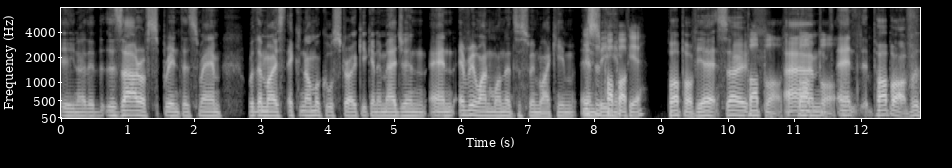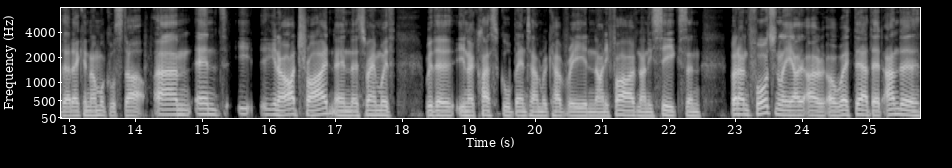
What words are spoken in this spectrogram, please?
you know, the, the czar of sprint that swam with the most economical stroke you can imagine, and everyone wanted to swim like him. This is Popov, yeah. Popov, yeah. So Popov, um, Popov, and Popov with that economical style. Um, and you know, I tried and I swam with with a you know classical bent arm recovery in 95, 96, and but unfortunately, I, I, I worked out that under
